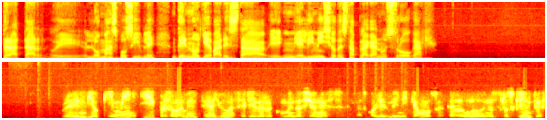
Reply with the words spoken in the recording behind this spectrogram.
tratar lo más posible de no llevar esta, el inicio de esta plaga a nuestro hogar? En Bioquimi y personalmente hay una serie de recomendaciones las cuales le indicamos a cada uno de nuestros clientes.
